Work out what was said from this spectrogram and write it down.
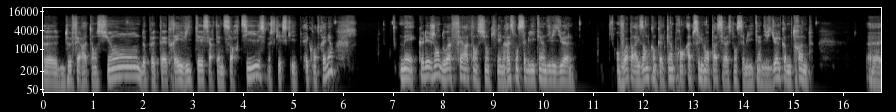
euh, de faire attention, de peut-être éviter certaines sorties, ce qui, ce qui est contraignant. Mais que les gens doivent faire attention, qu'il y a une responsabilité individuelle. On voit par exemple quand quelqu'un prend absolument pas ses responsabilités individuelles, comme Trump, euh,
